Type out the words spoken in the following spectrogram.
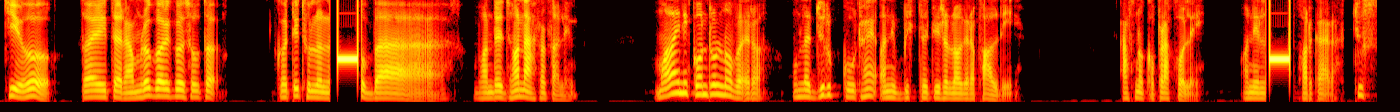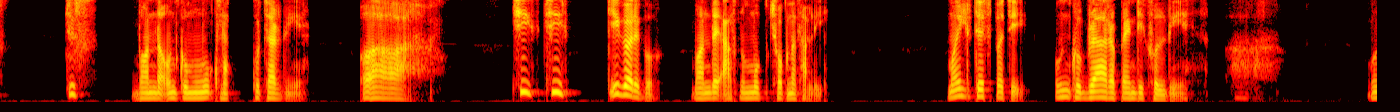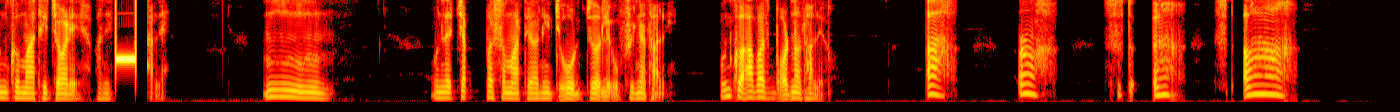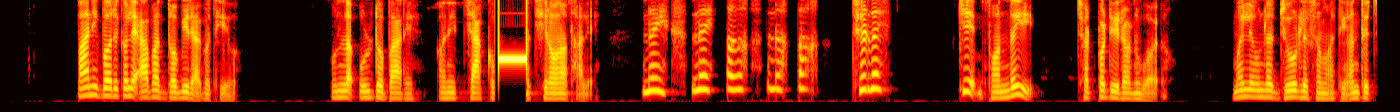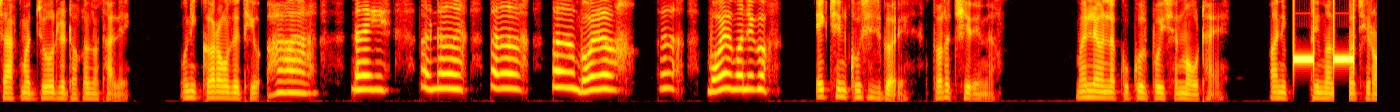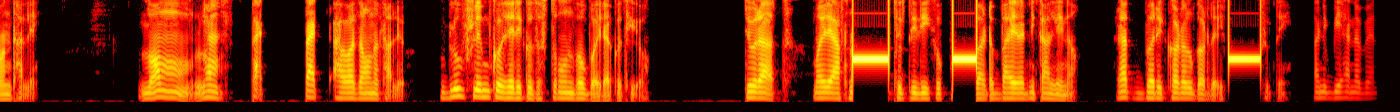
के हो? तयारी त राम्रो गरेको छौ त। कति ठुलो बा भन्दै झन् हाँस्न थालिन्। मलाई नि कन्ट्रोल नभएर उनलाई जुरुक्क उठाएँ अनि बिस्तारतिर लगेर फालिदिएँ। आफ्नो कपडा खोलेँ अनि फर्काएर चुस चुस भन्दा उनको मुखमा कुचारिदिएँ आ छि छि के गरेको? भन्दै आफ्नो मुख छोप्न थाली। मैले त्यसपछि उनको ब्रा र प्यान्टी खोलिदिएँ। उनको माथि चढेँ अनि थालेँ उनलाई च्याप्प समातेँ अनि जोड जोडले उफ्रिन थालेँ। उनको आवाज बढ्न थाल्यो। आह। आह। पानी परेकोले आवाज दबिरहेको थियो। उनलाई उल्टो पारे अनि चाकको छिराउन थाले। नै नै छिर्दै। के भन्दै छटपटिरहनु भयो मैले उनलाई जोडले समातेँ अनि त्यो चाकमा जोडले ढकल्न थालेँ। उनी कराउँदै थियो आ नै भयो भयो भनेको। एकछिन कोसिस गरेँ तर छिरेन। मैले उनलाई कुकुर पोजिसनमा उठाएँ अनि छिराउन थालेँ। लम लम प्याट प्याट आवाज आउन थाल्यो। ब्लू फिल्मको हेरेको जस्तो अनुभव भइरहेको थियो। त्यो रात मैले आफ्नो दिदीको बाहिर निकाल्दिनँ। रातभरि कडल गर्दै सुतेँ अनि बिहान बिहान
